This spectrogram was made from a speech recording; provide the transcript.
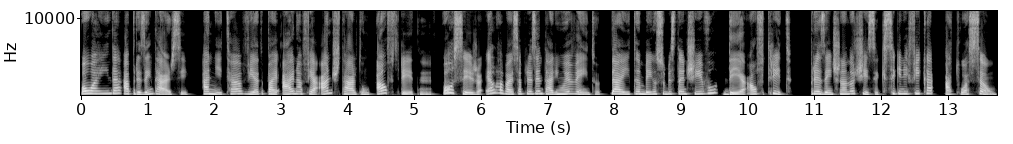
ou ainda apresentar-se. Anita wird bei einer Veranstaltung auftreten, ou seja, ela vai se apresentar em um evento. Daí também o substantivo der Auftritt, presente na notícia, que significa atuação.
